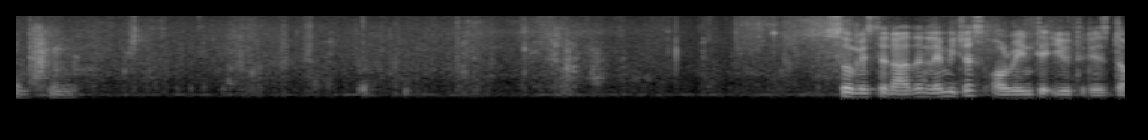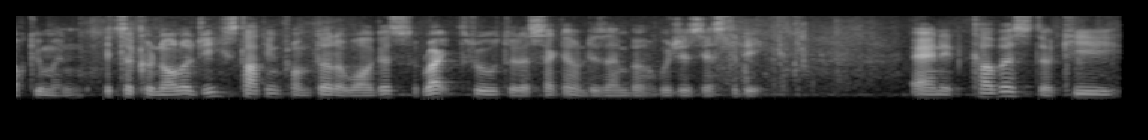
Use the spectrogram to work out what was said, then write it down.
Thank you. So, Mr. Nathan, let me just orientate you to this document. It's a chronology starting from 3rd of August right through to the 2nd of December, which is yesterday. And it covers the key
